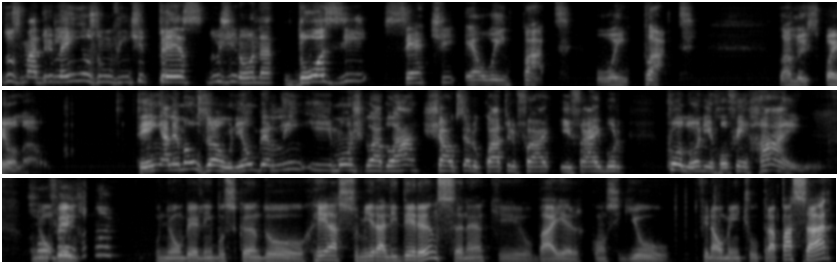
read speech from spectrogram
dos madrilenhos, 1,23. Do Girona, 12. 7 é o empate. O empate. Lá no espanholão. Tem alemãozão, União Berlim e Mönchengladbach, Schalke 04 e Freiburg Colônia Hoffenheim. União, Hoffenheim. Berlim, União Berlim buscando reassumir a liderança, né? Que o Bayern conseguiu finalmente ultrapassar.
